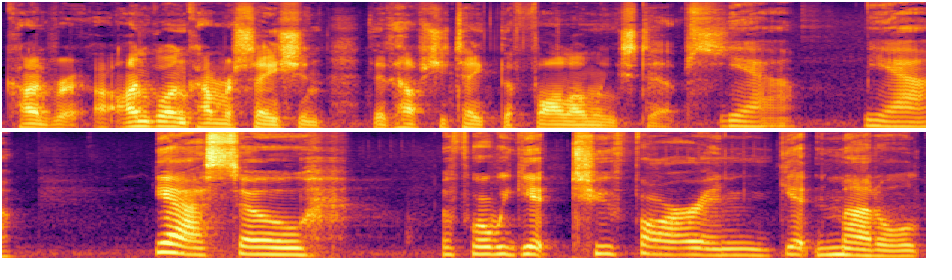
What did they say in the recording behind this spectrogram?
conver- ongoing conversation that helps you take the following steps. Yeah. Yeah. Yeah. So before we get too far and get muddled,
